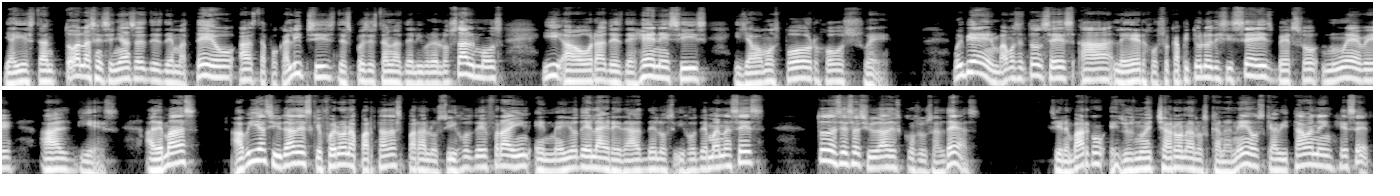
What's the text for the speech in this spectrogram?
Y ahí están todas las enseñanzas desde Mateo hasta Apocalipsis, después están las del libro de los Salmos y ahora desde Génesis y ya vamos por Josué. Muy bien, vamos entonces a leer Josué capítulo 16, verso 9 al 10. Además, había ciudades que fueron apartadas para los hijos de Efraín en medio de la heredad de los hijos de Manasés, todas esas ciudades con sus aldeas. Sin embargo, ellos no echaron a los cananeos que habitaban en Geser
